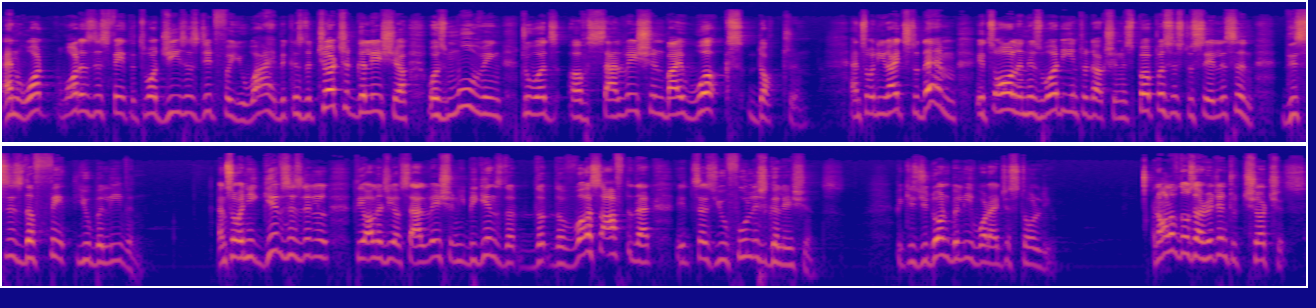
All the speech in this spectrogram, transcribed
And what, what is this faith? It's what Jesus did for you. Why? Because the church at Galatia was moving towards a salvation by works doctrine. And so when he writes to them, it's all in his wordy introduction. His purpose is to say, listen, this is the faith you believe in. And so when he gives his little theology of salvation, he begins the, the, the verse after that, it says, You foolish Galatians, because you don't believe what I just told you. And all of those are written to churches.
